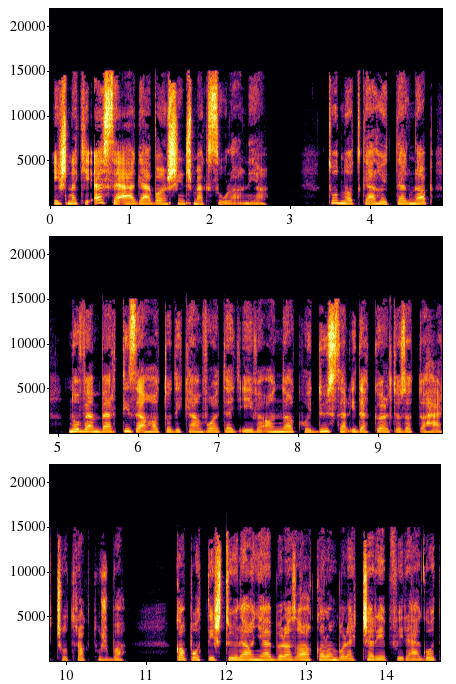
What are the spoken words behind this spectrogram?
és neki esze ágában sincs megszólalnia. Tudnod kell, hogy tegnap, november 16-án volt egy éve annak, hogy Düsszel ide költözött a hátsó traktusba. Kapott is tőle a nyelből az alkalomból egy cserépvirágot,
